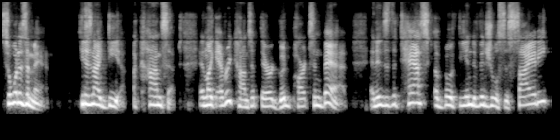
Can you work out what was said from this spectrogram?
So, what is a man? He is an idea, a concept. And like every concept, there are good parts and bad. And it is the task of both the individual society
